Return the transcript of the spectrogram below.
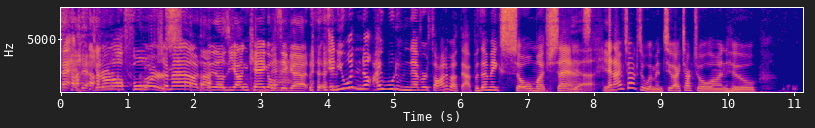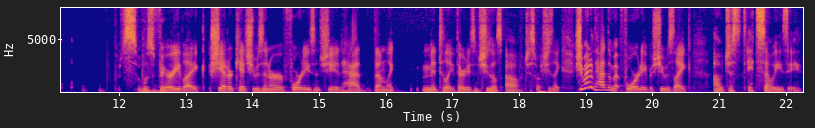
Get on all fours. Push them out. Those young kegels you got. and you wouldn't know. I would have never thought about that, but that makes so much sense. Yeah. Yeah. And I've talked to women too. I talked to a woman who was very like she had her kids. She was in her 40s and she had had them like mid to late 30s and she goes oh just wait." she's like she might have had them at 40 but she was like oh just it's so easy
